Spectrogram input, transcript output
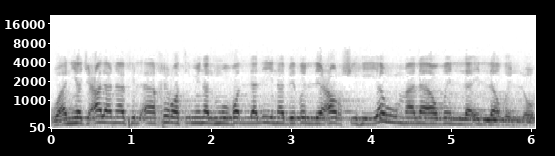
وأن يجعلنا في الآخرة من المظللين بظل عرشه يوم لا ظل إلا ظله.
